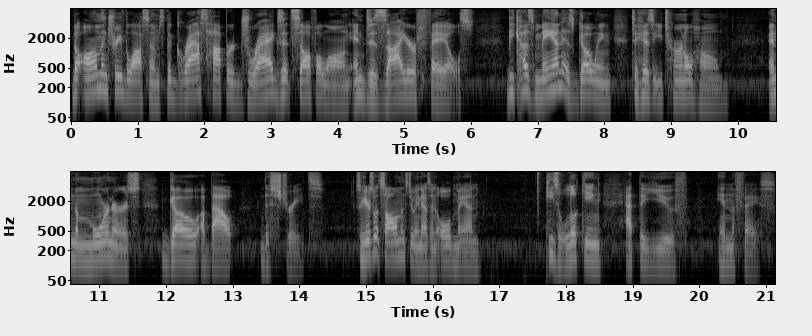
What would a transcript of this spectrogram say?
The almond tree blossoms, the grasshopper drags itself along, and desire fails, because man is going to his eternal home, and the mourners go about the streets. So here's what Solomon's doing as an old man He's looking at the youth in the face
